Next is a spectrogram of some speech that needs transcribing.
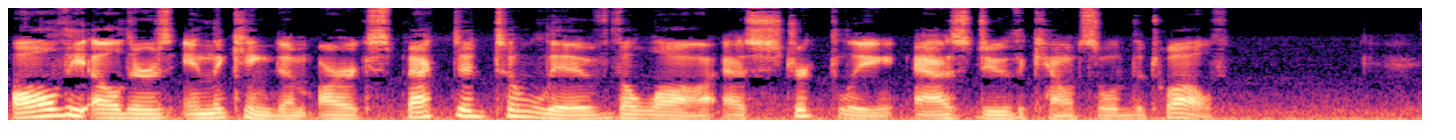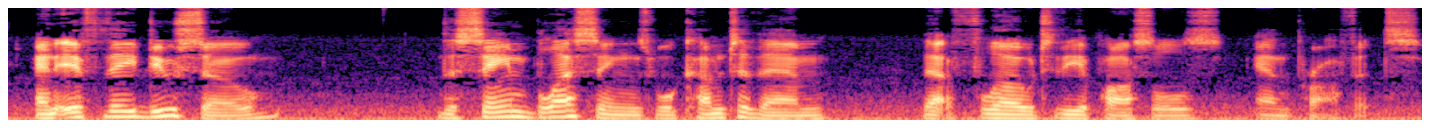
All the elders in the kingdom are expected to live the law as strictly as do the council of the twelve. And if they do so, the same blessings will come to them that flow to the apostles and prophets.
